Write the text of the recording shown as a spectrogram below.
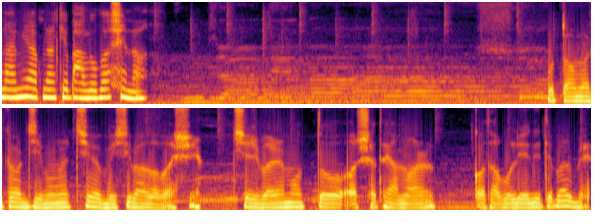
লামিয়া আপনাকে ভালোবাসে না। ও তো আমাকে ওর জীবনের চেয়েও বেশি ভালোবাসে। শেষবারের মতো ওর সাথে আমার কথা বলিয়ে দিতে পারবে?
